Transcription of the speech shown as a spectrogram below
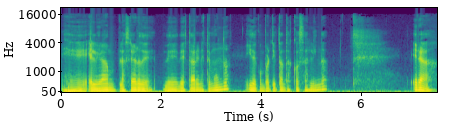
eh, el gran placer de, de estar en este mundo y de compartir tantas cosas lindas. Era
